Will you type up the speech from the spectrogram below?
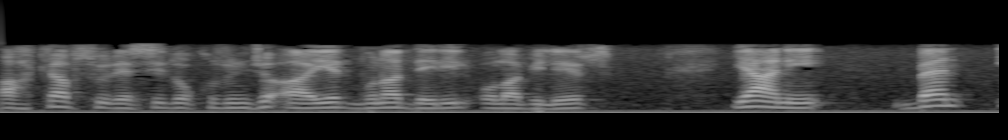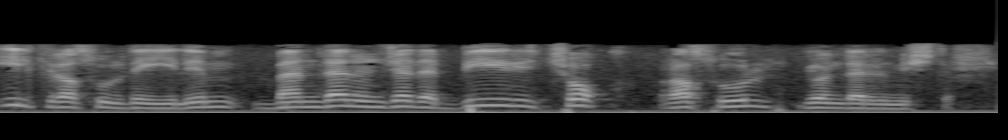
Ahkaf suresi 9. ayet buna delil olabilir. Yani ben ilk Resul değilim benden önce de birçok Resul gönderilmiştir.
